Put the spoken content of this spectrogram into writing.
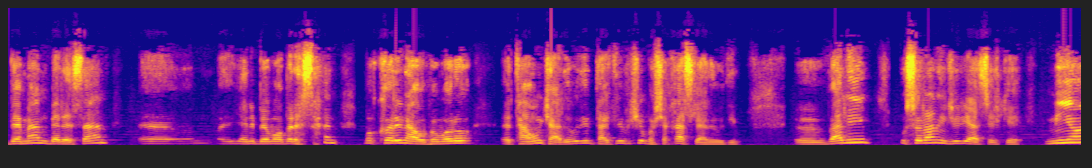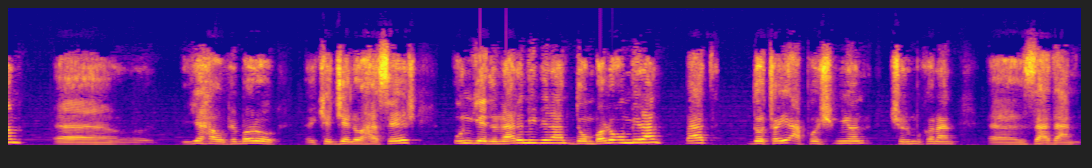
به من برسن یعنی به ما برسن ما کار این هواپیما رو تموم کرده بودیم تکلیفش رو مشخص کرده بودیم. ولی اصولا اینجوری هستش که میان یه هواپیما رو که جلو هستش اون یه دونه رو می‌بینن دنبال اون میرن بعد دوتای اپوش میان شروع می‌کنن زدن.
